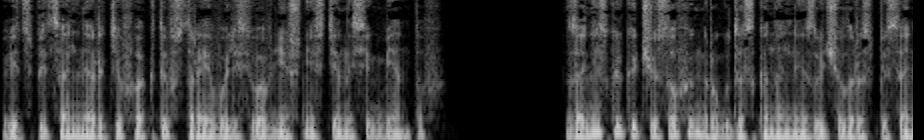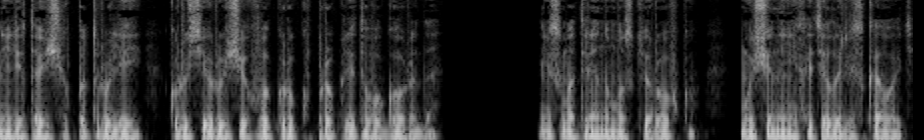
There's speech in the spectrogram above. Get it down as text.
ведь специальные артефакты встраивались во внешние стены сегментов. За несколько часов игрок досконально изучил расписание летающих патрулей, курсирующих вокруг проклятого города. Несмотря на маскировку, мужчина не хотел рисковать,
